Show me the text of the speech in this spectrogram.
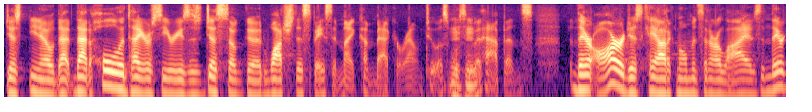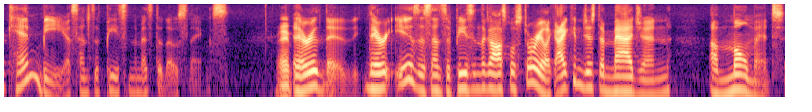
just you know that that whole entire series is just so good. Watch this space; it might come back around to us. We'll see Mhm. what happens. There are just chaotic moments in our lives, and there can be a sense of peace in the midst of those things. Right. There is there is a sense of peace in the gospel story. Like I can just imagine a moment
